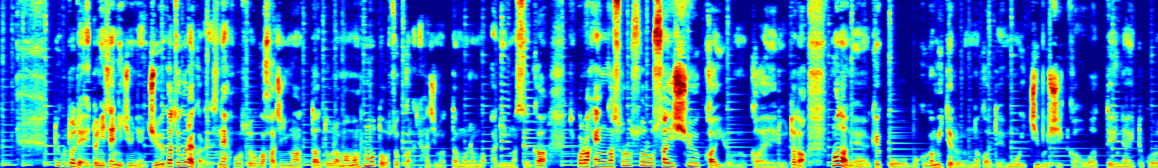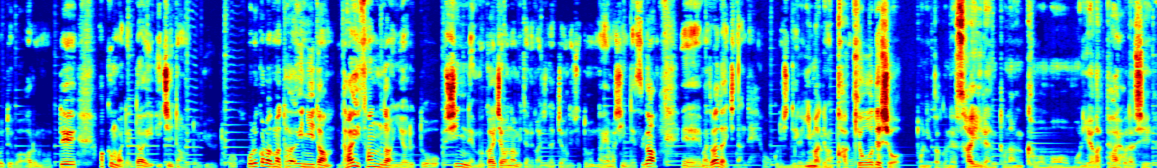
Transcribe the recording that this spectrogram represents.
ということで、えっと、2020年10月ぐらいからですね、放送が始まったドラマも、もっと遅くからね、始まったものもありますが、そこら辺がそろそろ最終回を迎える。ただ、まだね、結構僕が見てる中でも一部しか終わっていないところではあるので、あくまで第1弾というところ、これからまあ第2弾、第3弾やると新年迎えちゃうなみたいな感じになっちゃうんで、ちょっと悩ましいんですが、えー、まずは第1弾でお送りしていく、今でも佳境でしょ？う。とにかくね、サイレントなんかももう盛り上がってるとこだし。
